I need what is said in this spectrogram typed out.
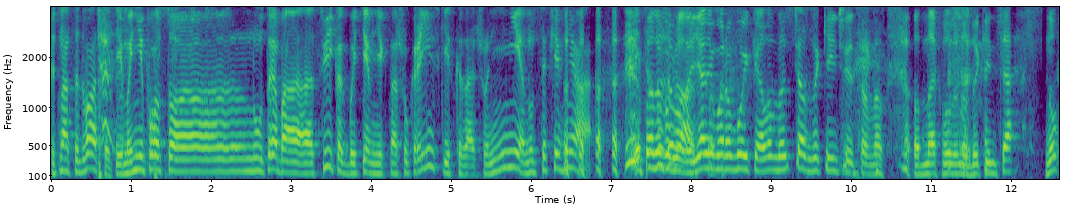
15-20. І мені просто ну треба свій якби, темник наш український сказати, що ні, ну це фігня. І це Пане дуже Богдане, важко. я не марамойка, але в нас час закінчується. У нас одна хвилина до кінця. Ну,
